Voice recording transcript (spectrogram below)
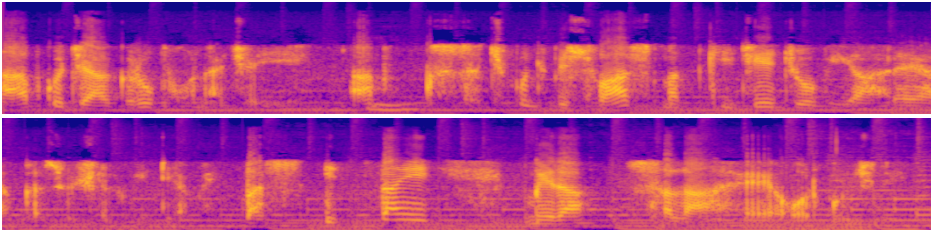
आपको जागरूक होना चाहिए। आप सचमुच विश्वास मत कीजिए जो भी आ रहा है आपका सोशल मीडिया में। बस इतना ही मेरा सलाह है और कुछ नहीं।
